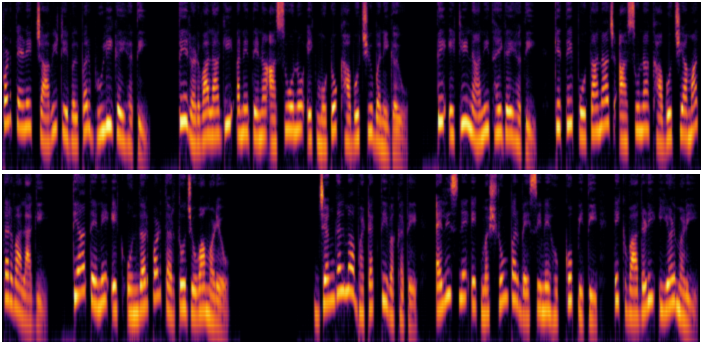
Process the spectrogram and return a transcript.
પણ તેણે ચાવી ટેબલ પર ભૂલી ગઈ હતી. તે રડવા લાગી અને તેના આંસુઓનો એક મોટો ખાબોચિયું બની ગયું. તે એટલી નાની થઈ ગઈ હતી કે તે પોતાના જ આંસુના ખાબોચિયામાં તરવા લાગી. ત્યાં તેને એક ઉંદર પણ તરતો જોવા મળ્યો. જંગલમાં ભટકતી વખતે એલિસને એક મશરૂમ પર બેસીને હુક્કો પીતી એક વાદળી ઈયળ મળી.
